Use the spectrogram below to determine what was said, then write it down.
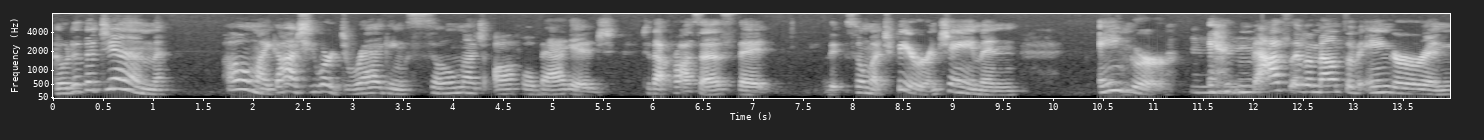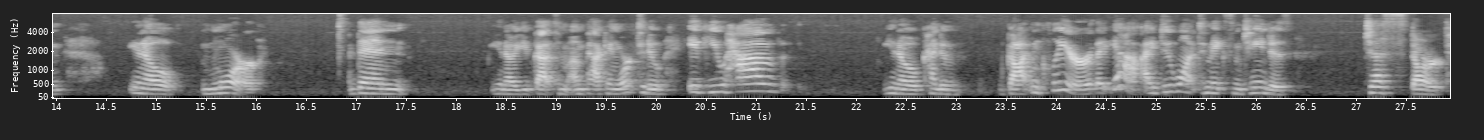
go to the gym, oh my gosh, you are dragging so much awful baggage to that process that, that so much fear and shame and anger. And Mhm. massive amounts of anger and you know more then you know you've got some unpacking work to do. If you have you know kind of gotten clear that yeah i do want to make some changes just start.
